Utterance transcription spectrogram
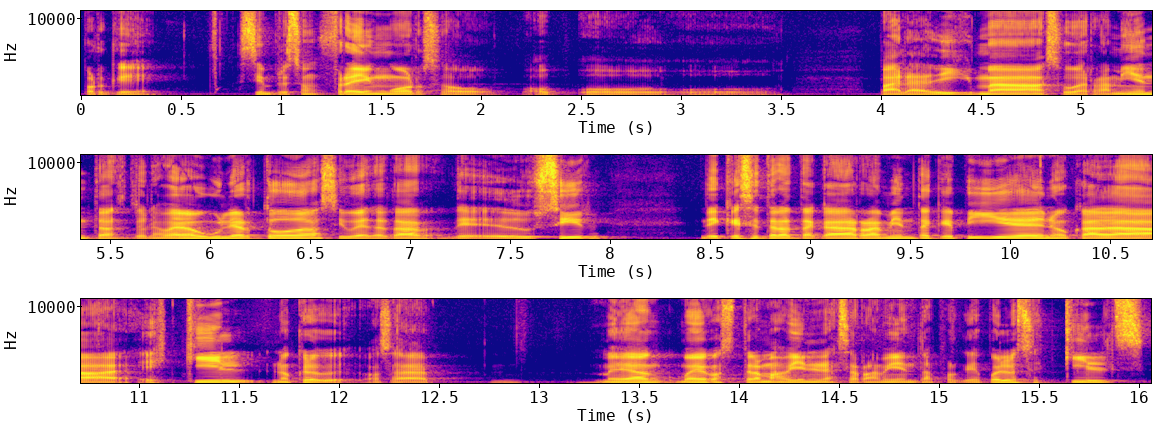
porque siempre son frameworks o, paradigmas o herramientas. Entonces las voy a googlear todas y voy a tratar de deducir de qué se trata cada herramienta que piden o cada skill. No creo que, o sea, me voy a, concentrar más bien en las herramientas, porque después los skills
